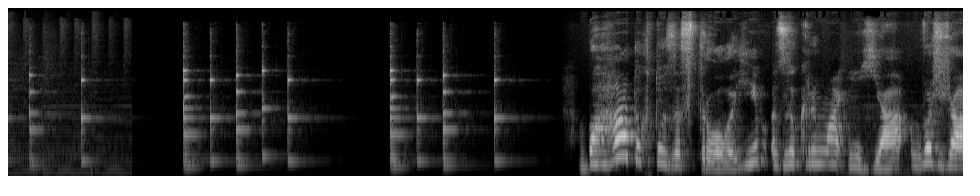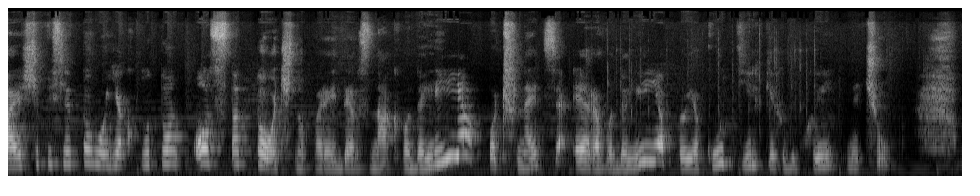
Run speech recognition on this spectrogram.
Багато хто з астрологів, зокрема і я, вважає, що після того, як Плутон остаточно перейде в знак Водолія, почнеться ера Водолія, про яку тільки глухий не чув.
